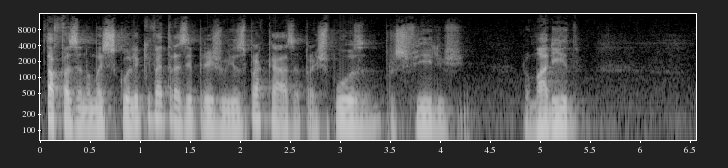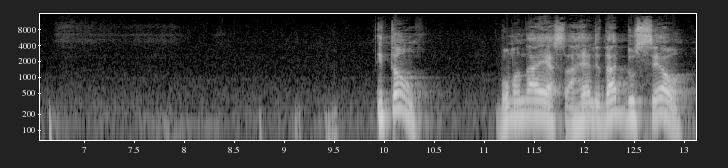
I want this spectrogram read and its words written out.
Está fazendo uma escolha que vai trazer prejuízo para casa, para a esposa, para os filhos, para o marido. Então, vou mandar essa: a realidade do céu,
